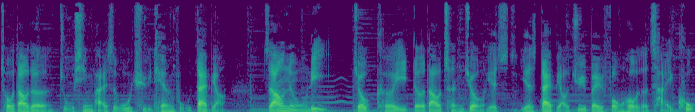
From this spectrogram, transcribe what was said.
抽到的主星牌是武曲天府，代表。只要努力就可以得到成就，也也代表具备丰厚的财库。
